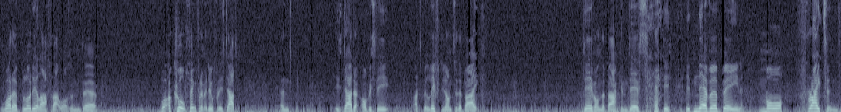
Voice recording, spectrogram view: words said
What a bloody laugh that was and uh, what a cool thing for him to do for his dad. And his dad obviously had to be lifted onto the bike. Dave on the back, and Dave said he'd never been more frightened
